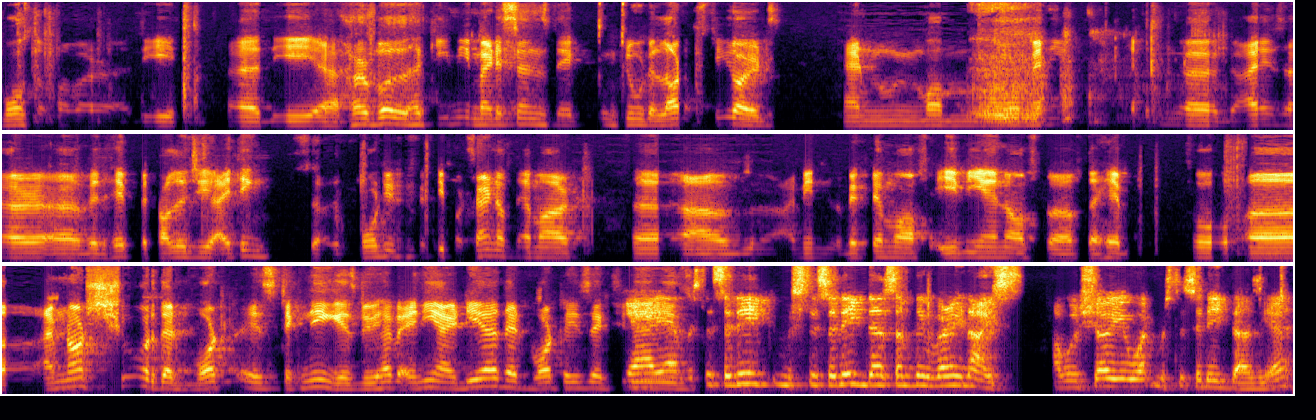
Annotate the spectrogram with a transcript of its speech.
most of our the uh, the uh, herbal Hakimi medicines. They include a lot of steroids and more, more many uh, guys are uh, with hip pathology. I think 40 to 50 percent of them are, uh, I mean, victim of AVN of, of the hip. So uh, I'm not sure that what his technique is. Do you have any idea that what is actually? Yeah, yeah. Mr. Sadiq, Mr. Sadiq does something very nice. I will show you what Mr. Sadiq does. Yeah.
